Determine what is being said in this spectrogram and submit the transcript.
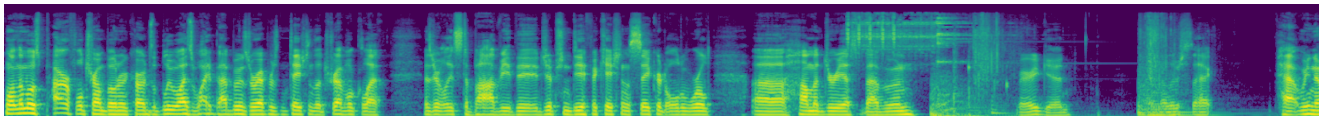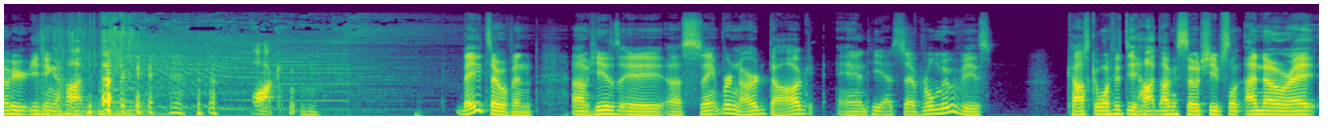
One of the most powerful tromboner cards, the Blue Eyes White Baboon is a representation of the treble clef as it relates to Babi, the Egyptian deification of the sacred old world uh, Hamadryas Baboon. Very good. Another stack. Pat, we know you're eating a hot dog. Fuck. Beethoven. Um, he is a, a Saint Bernard dog, and he has several movies. Costco 150 hot dog is so cheap. I know, right?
